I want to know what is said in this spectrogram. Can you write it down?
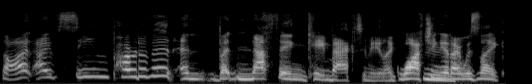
thought I've seen part of it, and but nothing came back to me. Like watching it, Hmm. I was like,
